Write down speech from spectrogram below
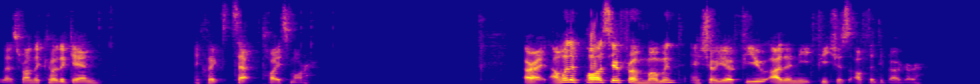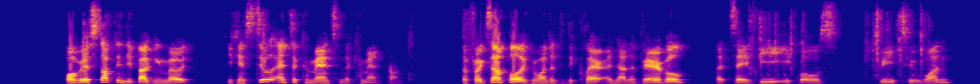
let's run the code again, and click step twice more. Alright, I want to pause here for a moment and show you a few other neat features of the debugger. While we're stopped in debugging mode, you can still enter commands in the command prompt. So for example, if you wanted to declare another variable, let's say b equals 321,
